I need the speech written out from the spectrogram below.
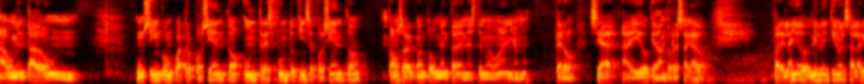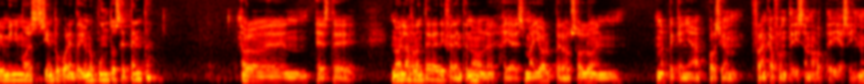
ha aumentado un un 5, un 4%, un 3.15%. Vamos a ver cuánto aumenta en este nuevo año, ¿no? Pero se ha, ido quedando rezagado. Para el año 2021 el salario mínimo es 141.70. Este, no en la frontera es diferente, ¿no? Allá es mayor, pero solo en una pequeña porción, franja fronteriza norte y así, ¿no?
